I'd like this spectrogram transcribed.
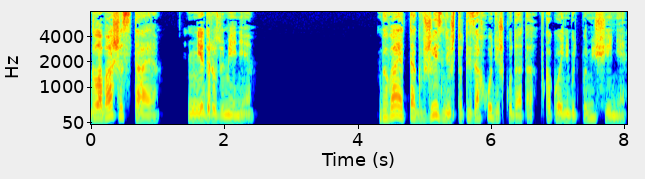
Глава шестая. Недоразумение. Бывает так в жизни, что ты заходишь куда-то, в какое-нибудь помещение,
